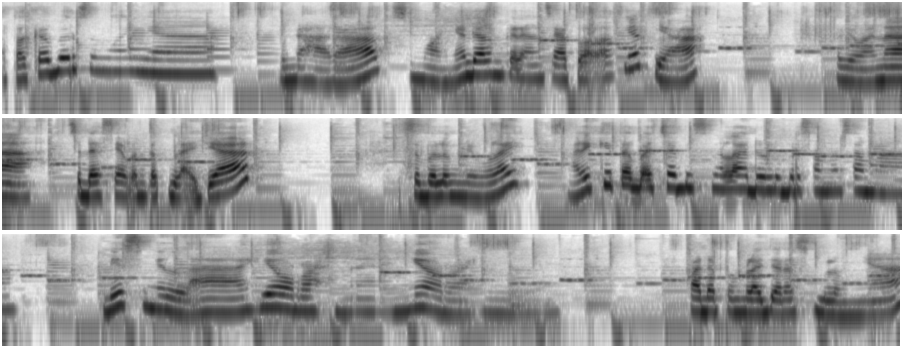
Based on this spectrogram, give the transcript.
apa kabar semuanya? Bunda harap semuanya dalam keadaan sehat walafiat ya. Bagaimana? Sudah siap untuk belajar? Sebelum dimulai, mari kita baca bismillah dulu bersama-sama. Bismillahirrahmanirrahim. Pada pembelajaran sebelumnya,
